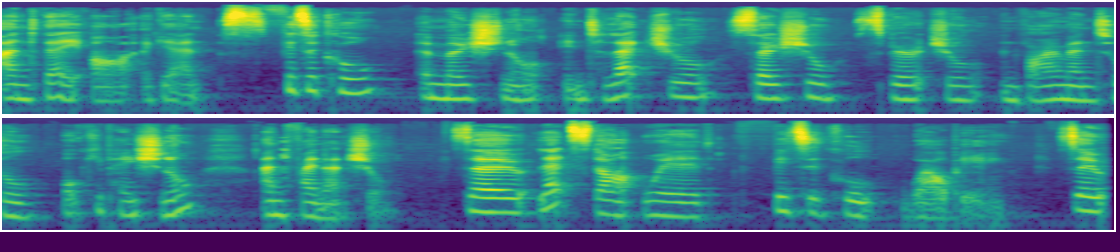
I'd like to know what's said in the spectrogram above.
and they are again physical, emotional, intellectual, social, spiritual, environmental, occupational, and financial. So let's start with physical well being. So,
